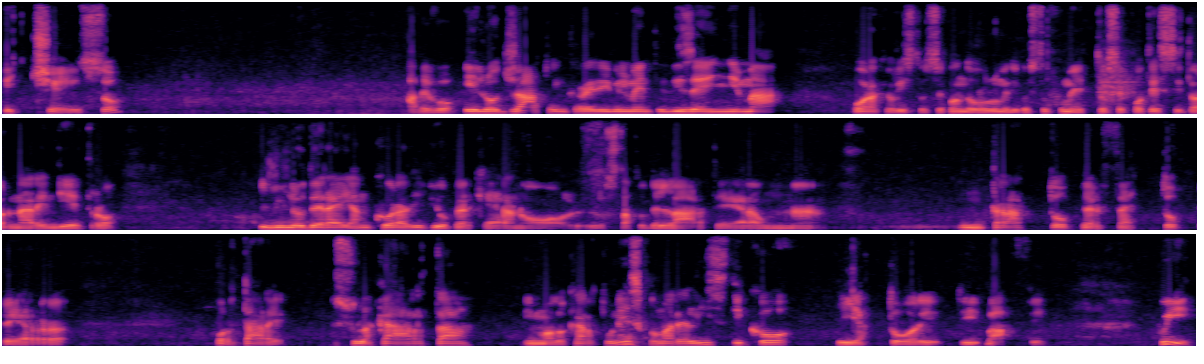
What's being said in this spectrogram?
eccelso, avevo elogiato incredibilmente i disegni, ma ora che ho visto il secondo volume di questo fumetto, se potessi tornare indietro li loderei ancora di più perché erano lo stato dell'arte, era un, un tratto perfetto per portare sulla carta in modo cartunesco ma realistico gli attori di Buffy. Qui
